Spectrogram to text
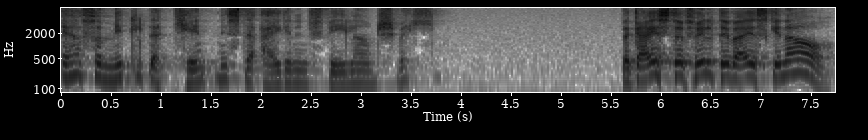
er vermittelt Erkenntnis der eigenen Fehler und Schwächen. Der Geisterfüllte weiß genau,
